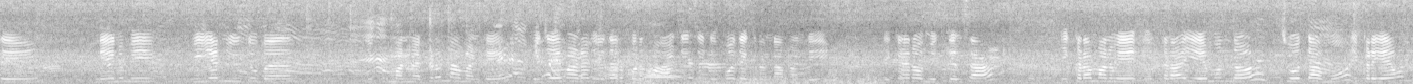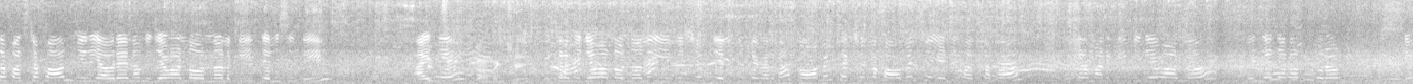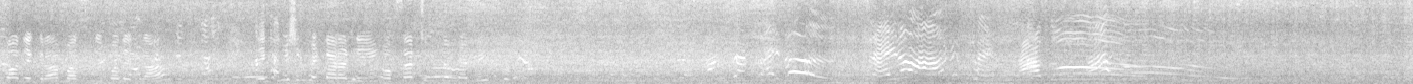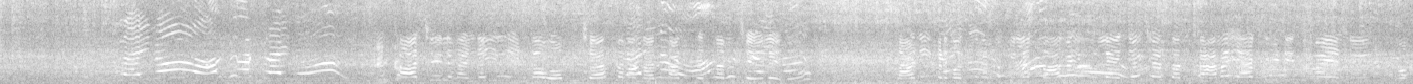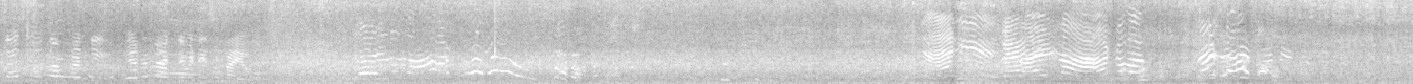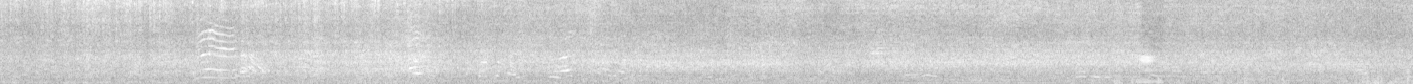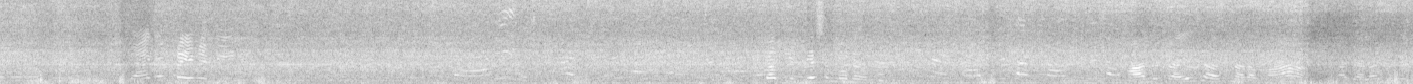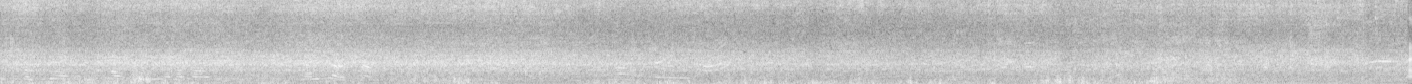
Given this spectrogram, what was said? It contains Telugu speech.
నమస్తే నేను మీ విఎన్ యూట్యూబర్. ఇప్పుడు మనం ఎక్కడున్నామంటే విజయవాడ వేదారపురం ఆర్టీసీ డిపో దగ్గర ఉన్నామండి. ఇక్కడ మీకు తెలుసా? ఇక్కడ మనం ఇక్కడ ఏముందో చూద్దాము. ఇక్కడ ఏముందో ఫస్ట్ ఆఫ్ ఆల్ మీరు ఎవరైనా విజయవాడలో ఉన్న వాళ్ళకి తెలుసుది. అయితే ఇక్కడ విజయవాడలో ఉన్న వాళ్ళు ఈ విషయం తెలుసుంటే కనుక కామెంట్ సెక్షన్లో కామెంట్ చేయండి ఫస్ట్ ఆఫ్ ఆల్ ఇక్కడ మనకి విజయవాడలో విజయనగరపురం డిపో దగ్గర బస్ డిపో దగ్గర ఎగ్జిబిషన్ పెట్టారండి. ఒకసారి చూద్దాం రండి. స్టార్ట్ చేయలేదండి. ఇంకా ఓపెన్ చేస్తానన్నారు. కానీ ప్రస్తుతానికి చేయలేదు.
